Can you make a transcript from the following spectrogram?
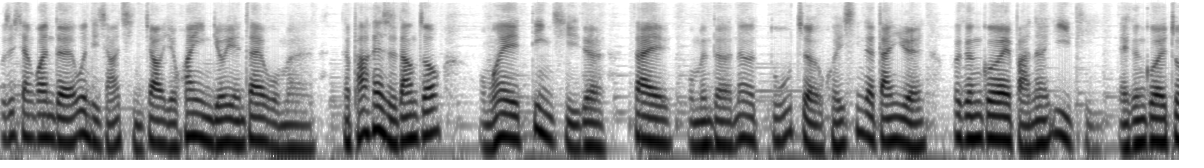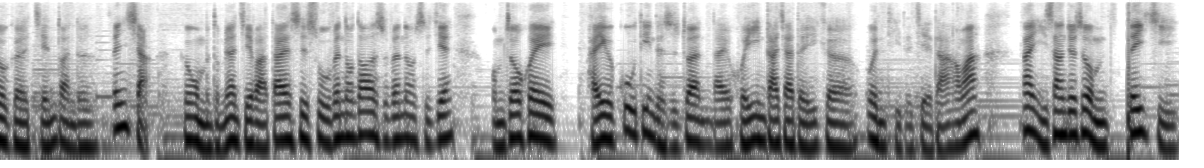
或是相关的问题想要请教，也欢迎留言在我们的 podcast 当中，我们会定期的在我们的那个读者回信的单元，会跟各位把那议题来跟各位做个简短的分享。跟我们怎么样解法，大概是十五分钟到二十分钟时间，我们就会排一个固定的时段来回应大家的一个问题的解答，好吗？那以上就是我们这一集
